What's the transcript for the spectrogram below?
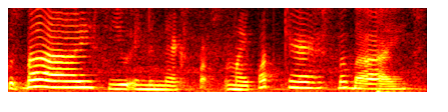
Goodbye. See you in the next my podcast. Bye bye.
